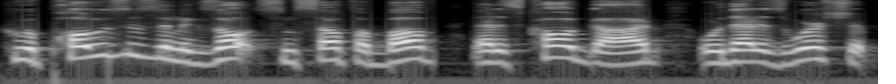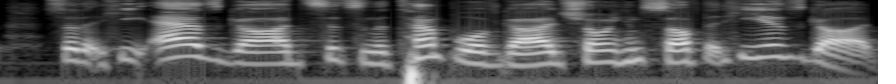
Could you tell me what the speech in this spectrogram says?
who opposes and exalts himself above that is called God or that is worship, so that he as God sits in the temple of God, showing himself that he is God.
